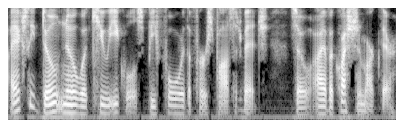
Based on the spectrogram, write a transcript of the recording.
I actually don't know what q equals before the first positive edge, so I have a question mark there.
